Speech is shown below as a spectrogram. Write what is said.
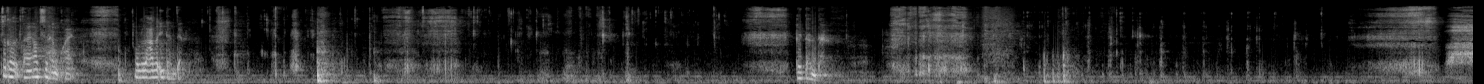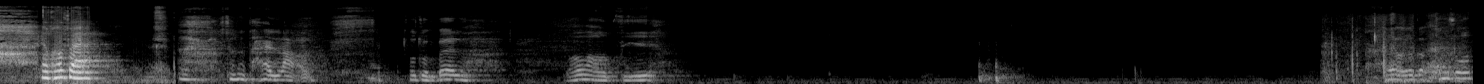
这个看上去很快我拉了一点点。再等等有口水。真的太辣了。我准备了王老吉，还有那个，听说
